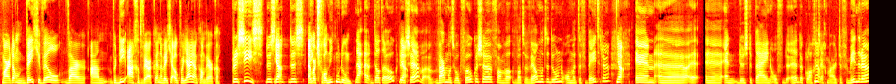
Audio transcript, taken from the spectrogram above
Maar dan weet je wel waar, aan, waar die aan gaat werken. En dan weet je ook waar jij aan kan werken. precies. Dus, Ja. dus En ik- wat je vooral niet moet doen. Nou, eh, dat ook. Dus hè, wa- waar moeten we op focussen van wa- wat we wel moeten doen om het te verbeteren? Ja. En, eh, eh, en dus de pijn of de, de klacht Ja. zeg maar te verminderen.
